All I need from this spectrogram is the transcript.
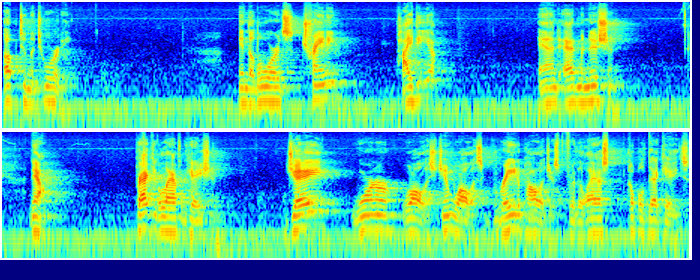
up to maturity. In the Lord's training, paideia, and admonition. Now, practical application. J. Warner Wallace, Jim Wallace, great apologist for the last couple decades,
